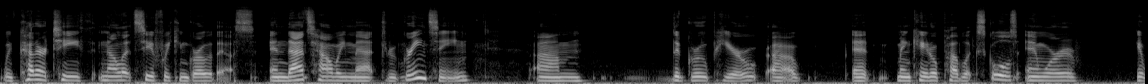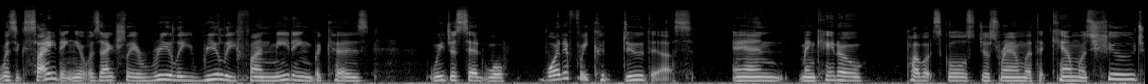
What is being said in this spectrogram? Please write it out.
we've cut our teeth, now let's see if we can grow this. And that's how we met through GreenSeam, um, the group here uh, at Mankato Public Schools, and we're, it was exciting. It was actually a really, really fun meeting because we just said, well, what if we could do this? And Mankato Public Schools just ran with it. Kim was huge.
